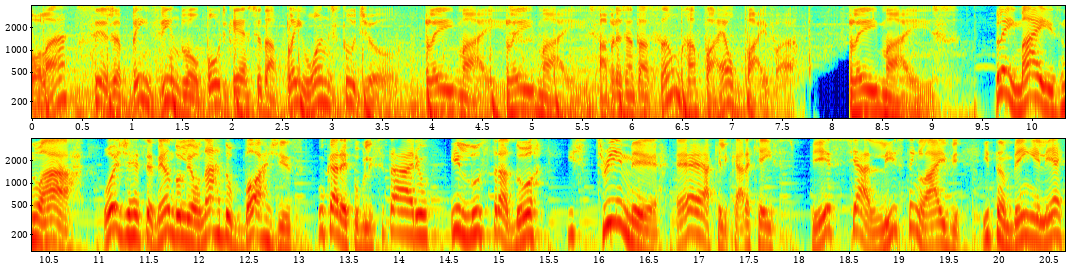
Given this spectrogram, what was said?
Olá, seja bem-vindo ao podcast da Play One Studio. Play Mais. Play Mais. Apresentação Rafael Paiva. Play Mais. Play Mais no ar. Hoje recebendo Leonardo Borges. O cara é publicitário, ilustrador, streamer. É aquele cara que é especialista em live e também ele é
